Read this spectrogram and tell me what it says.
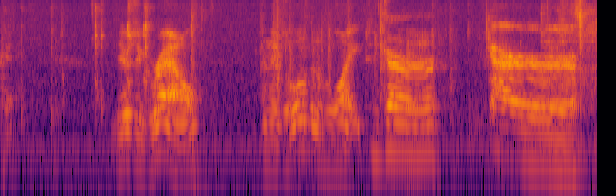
Okay. There's a growl, and there's a little bit of light. Grr. Grr.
